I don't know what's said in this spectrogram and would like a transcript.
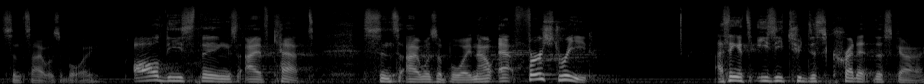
since I was a boy. All these things I have kept since I was a boy. Now, at first read, I think it's easy to discredit this guy.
